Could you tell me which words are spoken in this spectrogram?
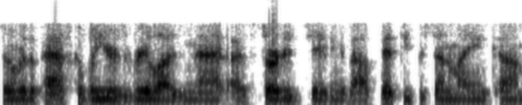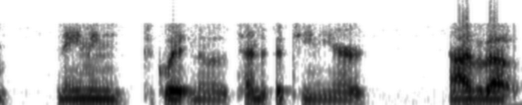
So, over the past couple of years of realizing that, I've started saving about 50% of my income and aiming to quit in the 10 to 15 years. Now, I have about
